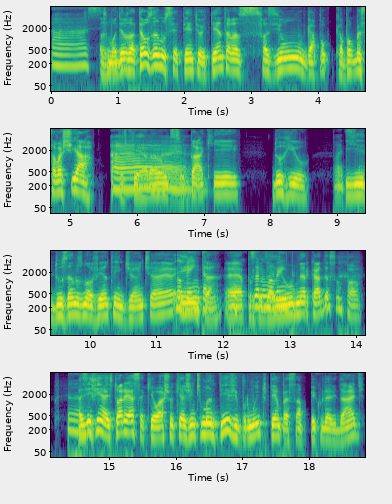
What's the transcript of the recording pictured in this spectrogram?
Ah, sim. As modelos, até os anos 70 e 80, elas faziam. Daqui a pouco, daqui a pouco começava a chiar, porque era o Ah, sotaque do Rio. Pode E ser. dos anos 90 em diante é 90. enta. É, Os porque daí 90. o mercado é São Paulo. Ah. Mas enfim, a história é essa, que eu acho que a gente manteve por muito tempo essa peculiaridade.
